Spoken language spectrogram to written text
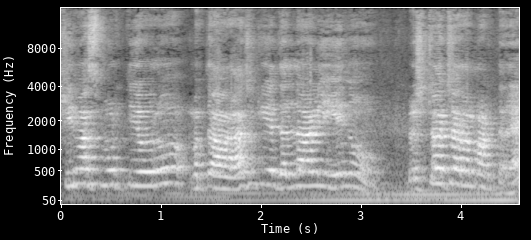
ಶ್ರೀನಿವಾಸ ಮೂರ್ತಿಯವರು ಮತ್ತು ಆ ರಾಜಕೀಯ ದಲ್ಲಾಳಿ ಏನು ಭ್ರಷ್ಟಾಚಾರ ಮಾಡ್ತಾರೆ,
